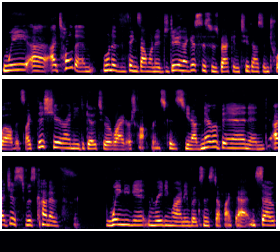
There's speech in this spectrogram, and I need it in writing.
we uh, i told him one of the things i wanted to do and i guess this was back in 2012 it's like this year i need to go to a writers conference because you know i've never been and i just was kind of winging it and reading writing books and stuff like that and so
